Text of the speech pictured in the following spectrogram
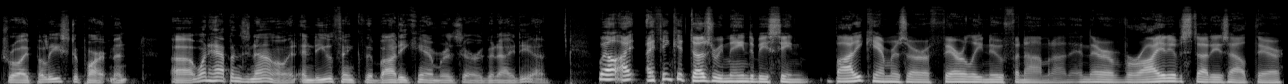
Troy Police Department. Uh, what happens now? And do you think the body cameras are a good idea? Well, I, I think it does remain to be seen. Body cameras are a fairly new phenomenon, and there are a variety of studies out there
